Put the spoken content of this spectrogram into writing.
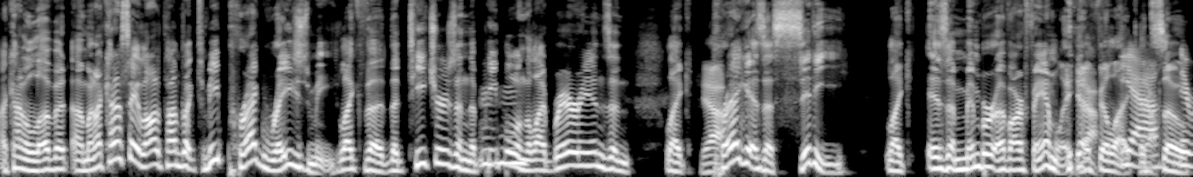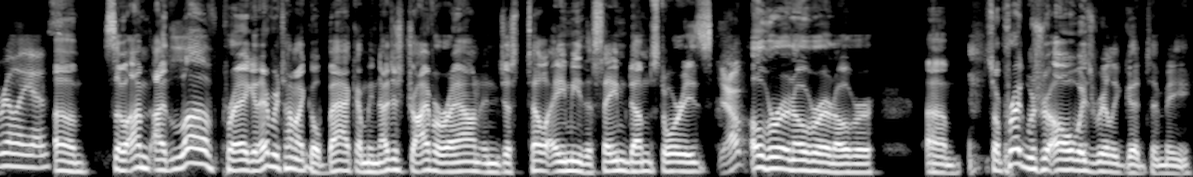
I kind of love it. Um, and I kind of say a lot of times, like to me, Prague raised me, like the the teachers and the people Mhm. and the librarians, and like Yeah. Prague as a city, like is a member of our family. Yeah. I feel like yeah, it's so. it really is. um, so I'm I love Prague, and every time I go back, I mean, I just drive around and just tell Amy the same dumb stories Yep. over and over and over. Um, so Prague was re- always really good to me.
